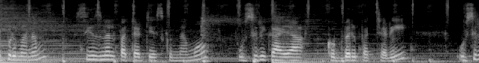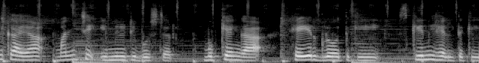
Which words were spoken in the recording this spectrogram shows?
ఇప్పుడు మనం సీజనల్ పచ్చడి చేసుకుందాము. ఉసిరికాయ కొబ్బరి పచ్చడి. ఉసిరికాయ మంచి ఇమ్యూనిటీ బూస్టర్ ముఖ్యంగా హెయిర్ గ్రోత్కి స్కిన్ హెల్త్కి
